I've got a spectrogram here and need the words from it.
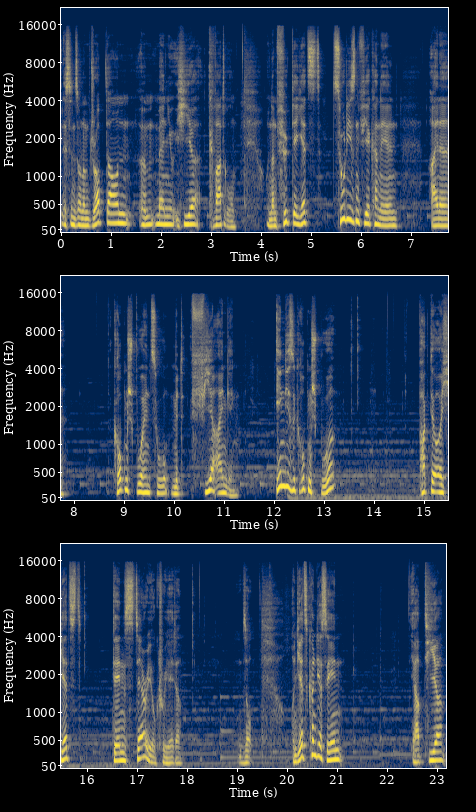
ist in so einem Dropdown-Menü ähm, hier Quattro. Und dann fügt ihr jetzt zu diesen vier Kanälen eine Gruppenspur hinzu mit vier Eingängen. In diese Gruppenspur packt ihr euch jetzt den Stereo Creator. So. Und jetzt könnt ihr sehen, ihr habt hier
